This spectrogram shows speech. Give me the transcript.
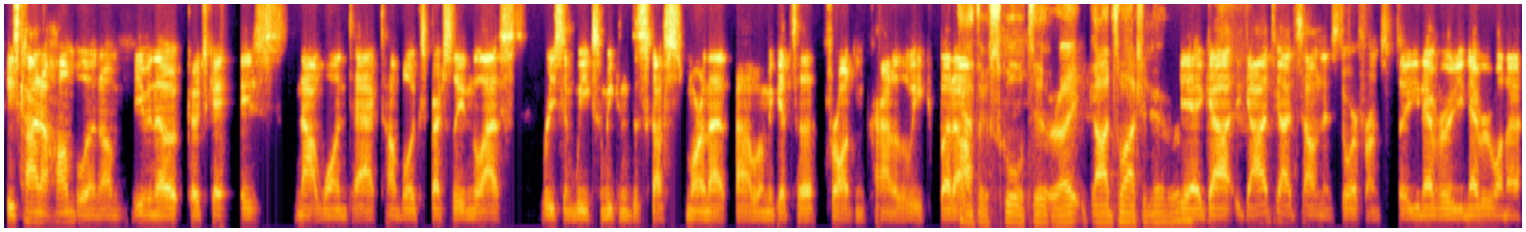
he's kind of humbling them, even though Coach K is not one to act humble, especially in the last recent weeks. And we can discuss more on that uh, when we get to fraud and crown of the week. But um, Catholic school too, right? God's watching everyone. Yeah, God God's got something in store for him. So you never you never want to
